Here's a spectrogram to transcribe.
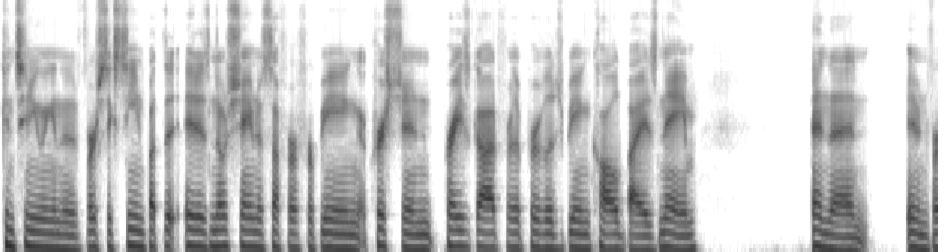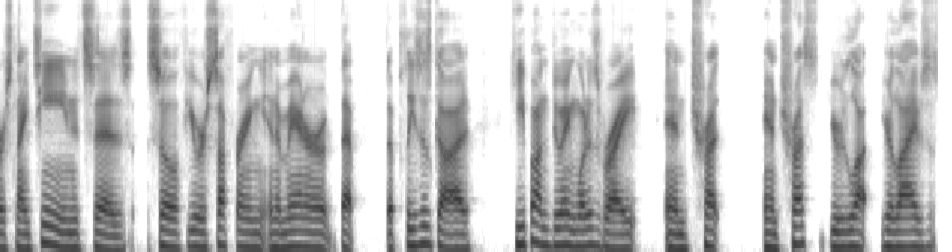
continuing into verse 16 but the, it is no shame to suffer for being a christian. Praise god for the privilege being called by his name. And then in verse 19 it says so if you are suffering in a manner that that pleases god keep on doing what is right and trust and trust your li- your lives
